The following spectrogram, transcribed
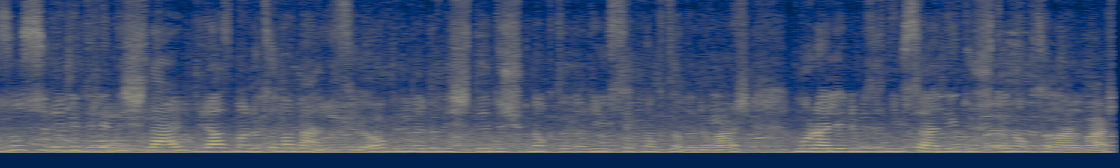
Uzun süreli direnişler biraz maratona benziyor. Bunların işte düşük noktaları, yüksek noktaları var. Morallerimizin yükseldiği, düştüğü noktalar var.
